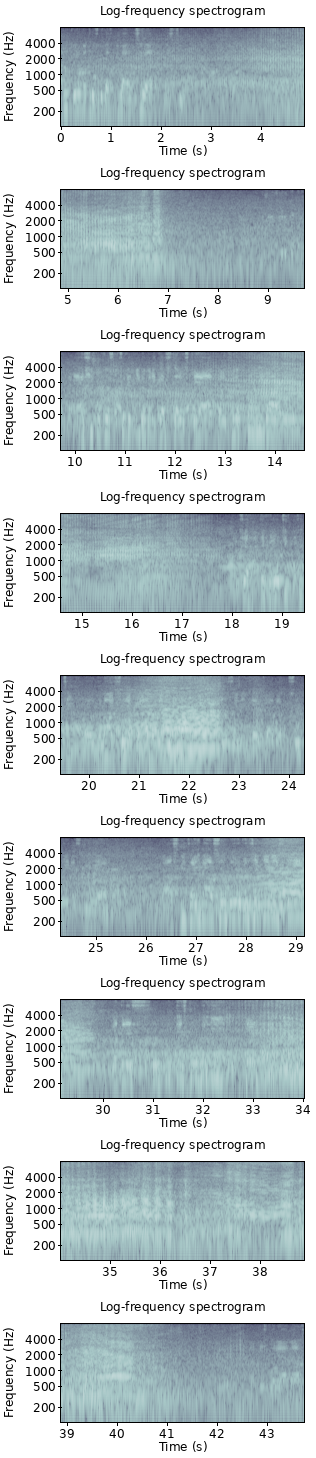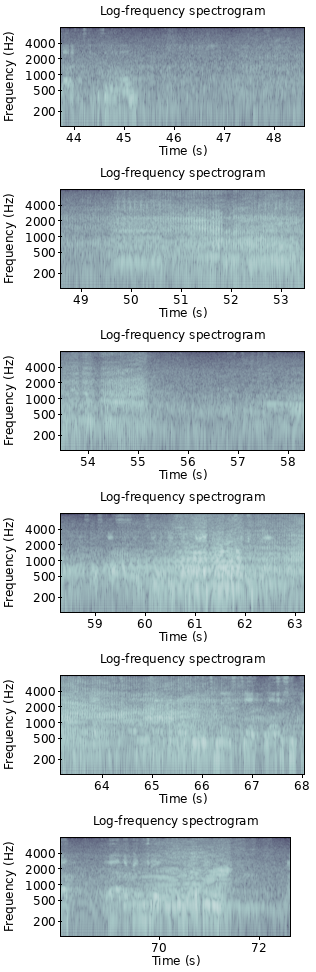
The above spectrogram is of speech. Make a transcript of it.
2,5 kilometru zhruba zbývá do cíle jezdců. Další pokus o předjetí Dominika Starosty a velice to pohlídá. Takže na těch vedoucích pozicích eh, Tomáš Sulek, hodně se nikde v žádnému souboji neskyluje. Nás víc zajímá souboj o to třetí místo, Tiga tiga berputih sepuluh beli. Tiga tiga. Vedoucího jezdce Koláše Sulka, a také může tuto poklidu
